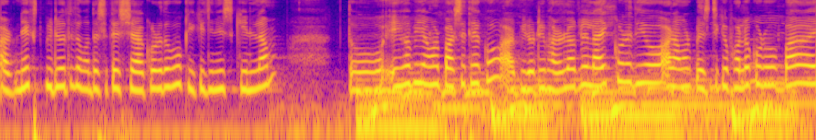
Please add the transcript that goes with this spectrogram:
আর নেক্সট ভিডিওতে তোমাদের সাথে শেয়ার করে দেবো কী কী জিনিস কিনলাম। তো এইভাবেই আমার পাশে থেকো। আর ভিডিওটি ভালো লাগলে লাইক করে দিও। আর আমার পেজটিকে ফলো করো। Bye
